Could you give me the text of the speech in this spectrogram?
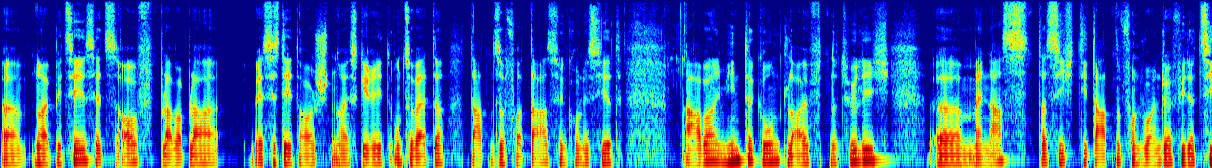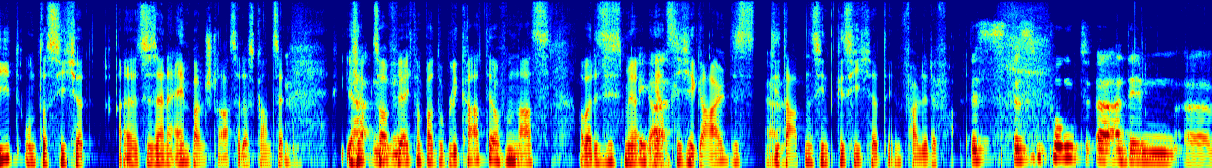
Äh, neuer PC, setzt auf, bla bla bla, SSD-Tausch, neues Gerät und so weiter, Daten sofort da, synchronisiert. Aber im Hintergrund läuft natürlich äh, mein NAS, dass sich die Daten von OneDrive wieder zieht und das sichert. Also es ist eine Einbahnstraße, das Ganze. Mhm. Ich ja, habe zwar vielleicht ein paar Duplikate auf dem NAS, aber das ist mir egal. herzlich egal. Das, ja. Die Daten sind gesichert im Falle der Fälle. Das, das ist ein Punkt, äh, an, dem, äh,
